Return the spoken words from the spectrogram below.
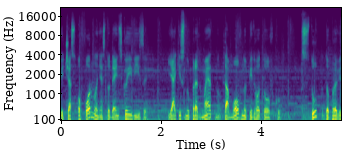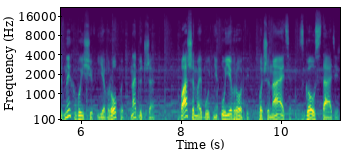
під час оформлення студентської візи, якісну предметну та мовну підготовку, вступ до провідних вишів Європи на бюджет. Ваше майбутнє у Європі починається з GoStudy.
